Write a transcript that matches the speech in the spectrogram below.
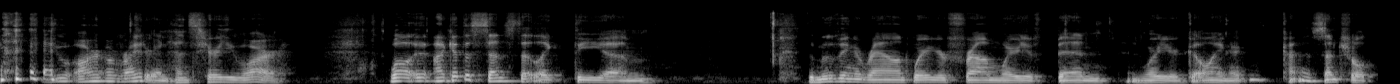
you are a writer, and hence here you are. Well, I get the sense that like the um, the moving around, where you're from, where you've been, and where you're going are kind of central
